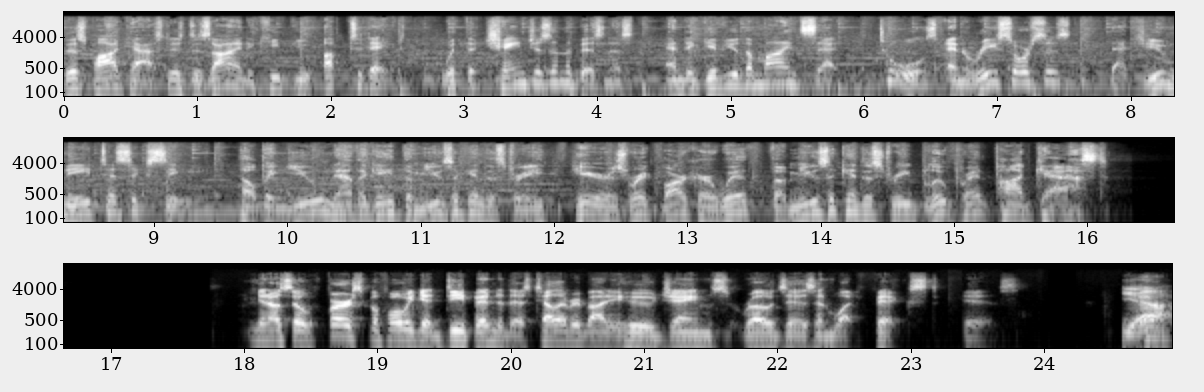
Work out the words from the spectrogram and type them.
This podcast is designed to keep you up to date with the changes in the business and to give you the mindset, tools, and resources that you need to succeed. Helping you navigate the music industry, here's Rick Barker with the Music Industry Blueprint Podcast. You know, so first, before we get deep into this, tell everybody who James Rhodes is and what FiXT is. Yeah.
